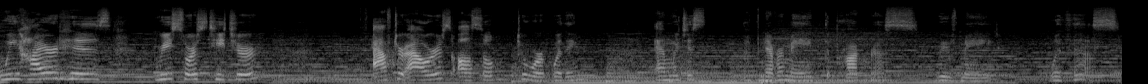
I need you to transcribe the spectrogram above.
We hired his resource teacher after hours also to work with him. And we just have never made the progress we've made with this.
